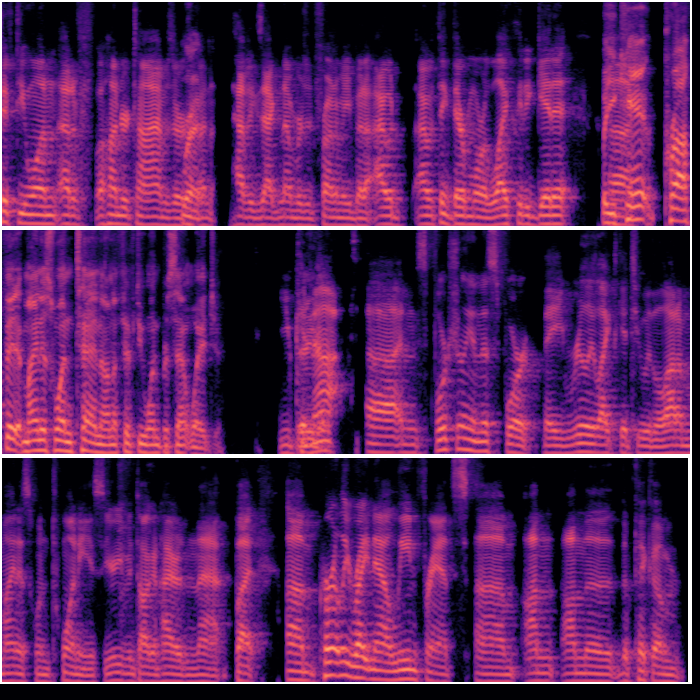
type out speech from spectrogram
51 out of 100 times, or right. have exact numbers in front of me, but I would I would think they're more likely to get it. But you uh, can't profit at minus 110 on a 51% wager. You cannot. You uh, and fortunately, in this sport, they really like to get you with a lot of minus 120. So you're even talking higher than that. But um, currently, right now, lean France um, on on the the pick'em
